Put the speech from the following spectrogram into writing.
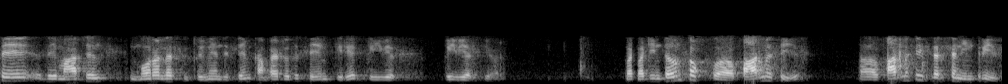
se, the margins more or less remain the same compared to the same period previous previous year. But, but in terms of uh, pharmacies, uh, pharmacies there's an increase,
